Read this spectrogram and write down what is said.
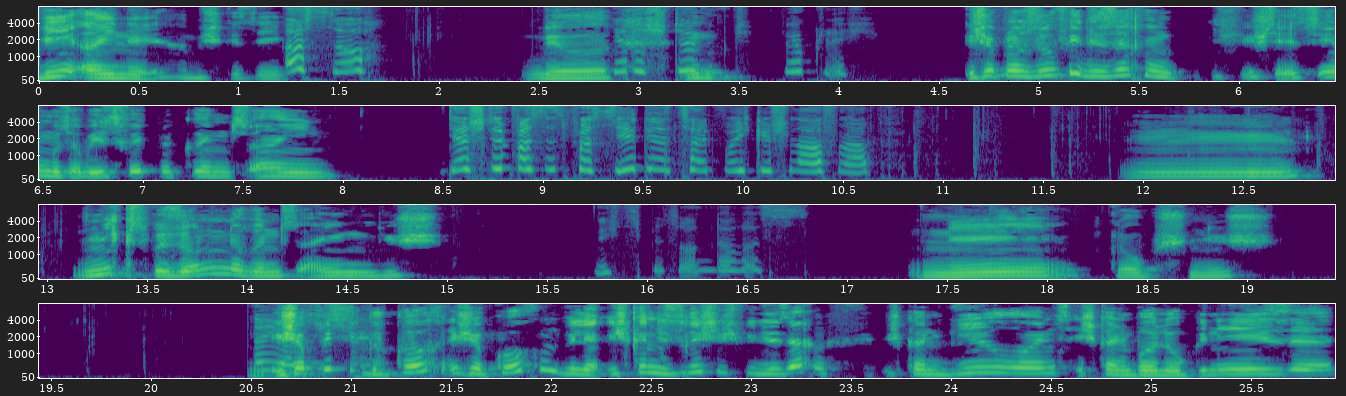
wie eine, habe ich gesagt. Ach so. Ja. Ja, das stimmt. Wirklich. Ich habe noch so viele Sachen, die ich erzählen muss, aber jetzt fällt mir keins ein. Ja, stimmt. Was ist passiert in der Zeit, wo ich geschlafen habe? Hm, nix Besonderes eigentlich. Nichts Besonderes. Nee, glaub ich nicht. Naja, Ich habe ich- bisschen gekocht, ich habe kochen gelernt. Ich kann jetzt richtig viele Sachen. Ich kann Gyros, ich kann Bolognese,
